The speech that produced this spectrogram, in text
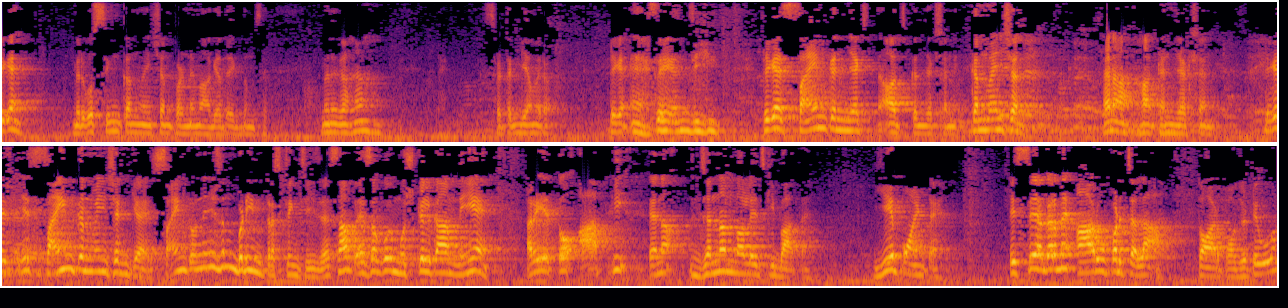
ठीक है? मेरे को सिंह कन्वेंशन पढ़ने में आ गया था एकदम से। मैंने कहा हाँ सटक गया मेरा। ठीक है ऐसे जी ठीक है साइन कंजक्शन आज कंजक्शन कन्वेंशन है ना? हाँ कंजक्शन ठीक है ये साइन कन्वेंशन क्या है? साइन कन्वेंशन बड़ी इंटरेस्टिंग चीज़ है। साहब ऐसा कोई मुश्किल काम नहीं है। अरे ये तो आपकी है ना जनरल नॉलेज की बात है। ये पॉइंट है। इससे अगर मैं आर ऊपर चला तो आर पॉजिटिव हुआ।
